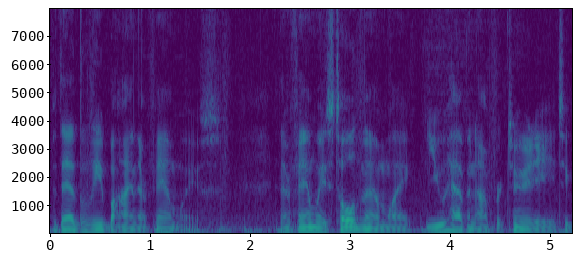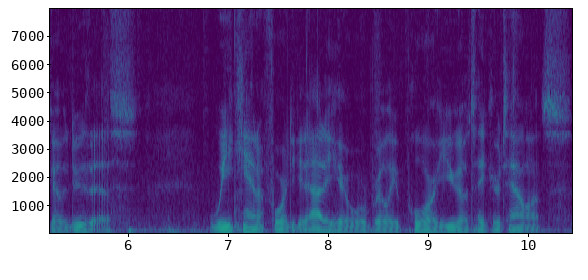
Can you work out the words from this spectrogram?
but they had to leave behind their families. And their families told them, like, you have an opportunity to go do this. We can't afford to get out of here. We're really poor. You go take your talents,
